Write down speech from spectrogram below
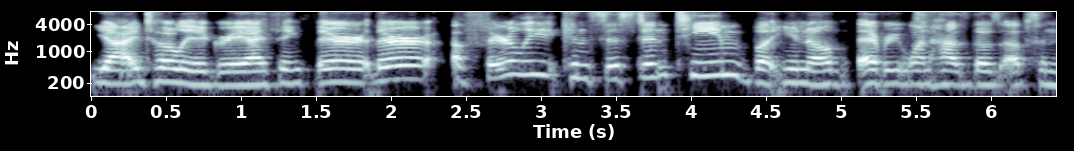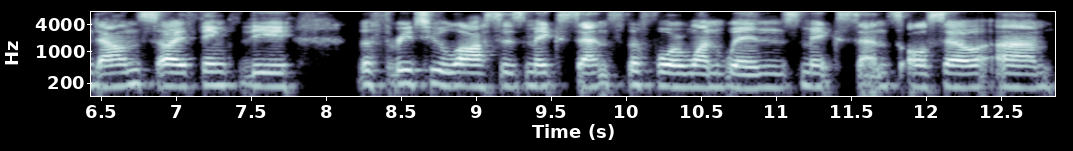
Yeah, I totally agree. I think they're they're a fairly consistent team, but you know, everyone has those ups and downs. So I think the the 3-2 losses make sense. The 4-1 wins make sense also. Um,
